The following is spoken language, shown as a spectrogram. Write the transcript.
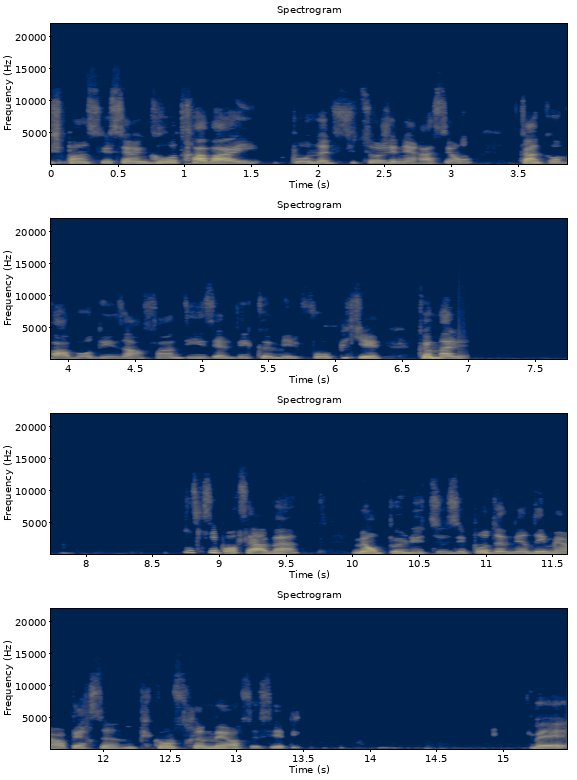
je pense que c'est un gros travail pour notre future génération quand on va avoir des enfants, de les élever comme il faut, puis que comme elle... Qu'est-ce qui s'est passé avant, mais on peut l'utiliser pour devenir des meilleures personnes, puis construire une meilleure société. Ben,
